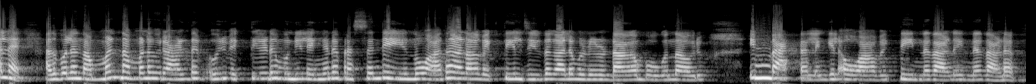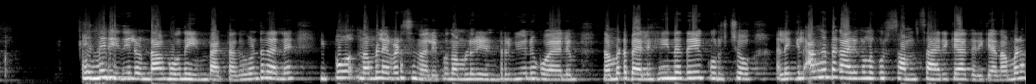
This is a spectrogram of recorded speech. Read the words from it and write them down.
അല്ലെ? അതുപോലെ നമ്മൾ നമ്മളെ ഒരാളുടെ ഒരു വ്യക്തിയുടെ മുന്നിൽ എങ്ങനെ പ്രസന്റ് ചെയ്യുന്നു അതാണ് ആ വ്യക്തിയിൽ ജീവിതകാലം മുഴുവൻ ഉണ്ടാകാൻ പോകുന്ന ഒരു ഇമ്പാക്ട് അല്ലെങ്കിൽ ഓ ആ വ്യക്തി ഇന്നതാണ് ഇന്നതാണ്. എന്ന രീതിയിൽ ഉണ്ടാകാൻ പോകുന്ന ഇമ്പാക്ട് അതുകൊണ്ട് തന്നെ ഇപ്പോൾ നമ്മൾ എവിടെ ചെന്നാലും ഇപ്പോൾ നമ്മളൊരു ഇന്റർവ്യൂവിന് പോയാലും നമ്മുടെ ബലഹീനതയെ കുറിച്ചോ അല്ലെങ്കിൽ അങ്ങനത്തെ കാര്യങ്ങളെ കുറിച്ച് സംസാരിക്കാതിരിക്കുക നമ്മുടെ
